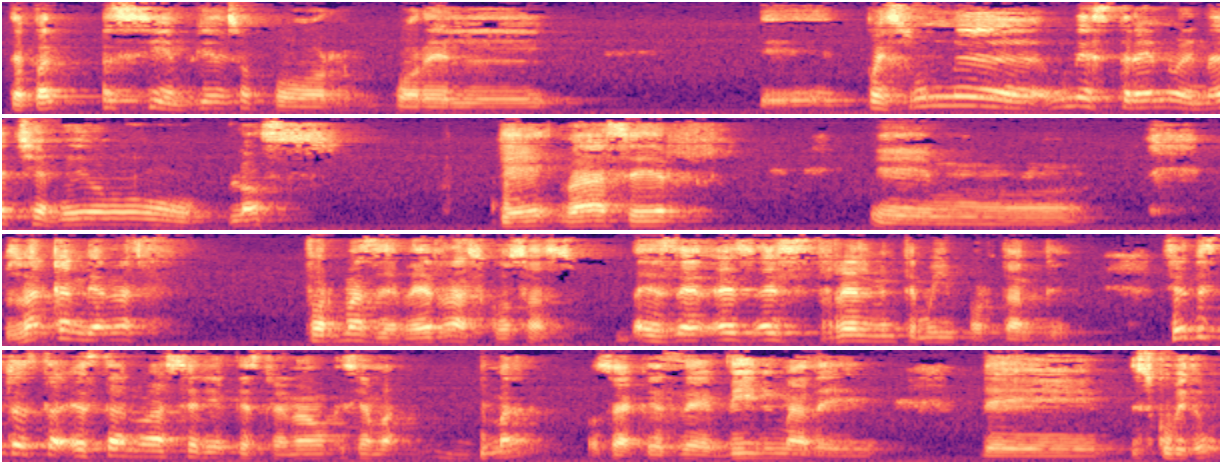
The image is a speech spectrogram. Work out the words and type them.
¿te parece si empiezo por, por el, eh, pues un, eh, un estreno en HBO Plus que va a ser, eh, pues va a cambiar las formas de ver las cosas. Es, es, es realmente muy importante. ¿Sí has visto esta, esta nueva serie que estrenaron que se llama Vilma? O sea, que es de Vilma de, de Scooby-Doo.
